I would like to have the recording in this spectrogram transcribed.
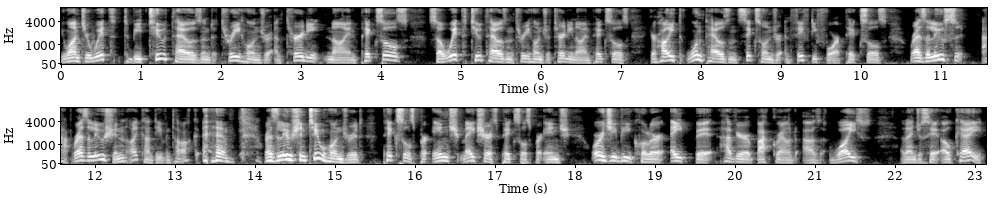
You want your width to be 2339 pixels. So width 2339 pixels, your height 1654 pixels, resolution ah, resolution, I can't even talk. resolution 200 pixels per inch, make sure it's pixels per inch. RGB color 8-bit, have your background as white and then just hit OK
